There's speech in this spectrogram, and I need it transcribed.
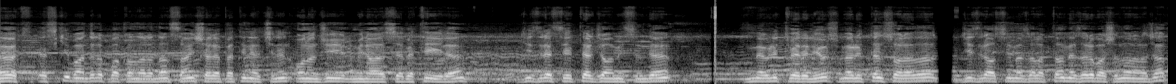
Evet, eski Bandırlık Bakanlarından Sayın Şerefettin Elçi'nin 10. yıl münasebetiyle Cizre Seyitler Camisi'nde mevlid veriliyor. Mevlidden sonra da Cizre Asil Mezarlık'ta mezarı başından alınacak.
